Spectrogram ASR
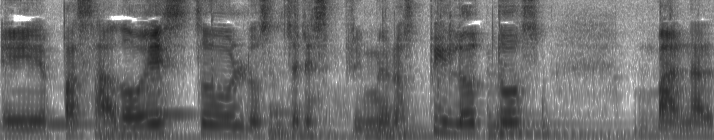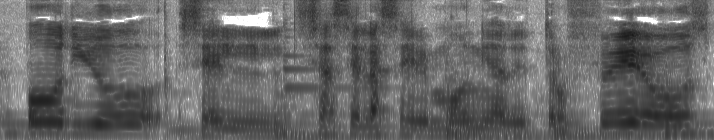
Eh, pasado esto, los tres primeros pilotos van al podio, se, hace la ceremonia de trofeos,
